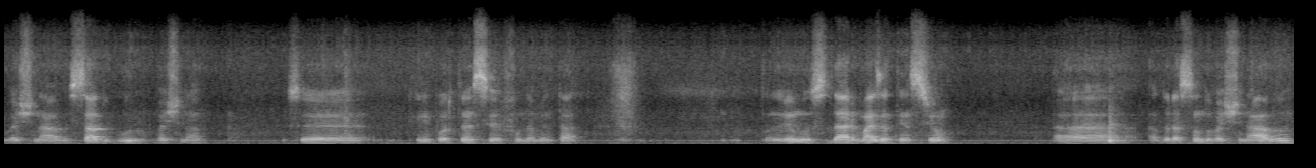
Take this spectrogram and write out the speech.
Vaishnava, Sadhu Guru Vaishnava. Isso é, tem importância fundamental. Então devemos dar mais atenção à adoração do Vaishnava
